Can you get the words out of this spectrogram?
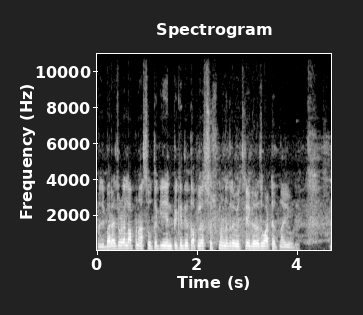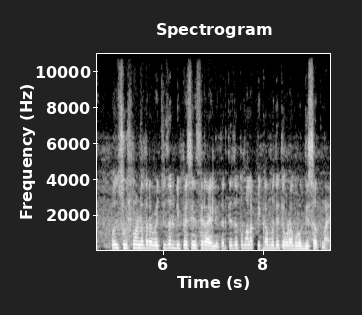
म्हणजे बऱ्याच वेळेला आपण असं होतं की एन पी के देतो आपल्याला सूक्ष्म अन्नद्रव्याची काही गरज वाटत नाही एवढी. पण सूक्ष्म अन्नद्रव्याची जर डिफिशियन्सी राहिली तर त्याचं तुम्हाला पिकामध्ये तेवढा ग्रोथ दिसत नाही.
